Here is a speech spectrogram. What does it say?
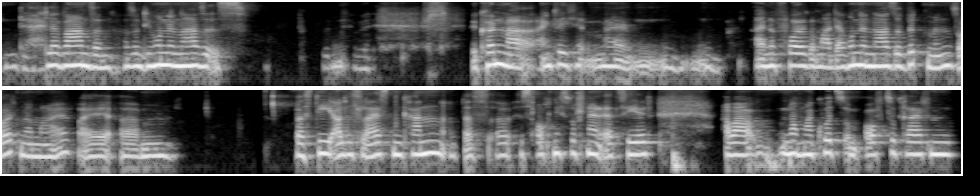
der helle Wahnsinn. Also die Hundenase ist, wir können mal eigentlich mal eine Folge mal der Hundenase widmen, sollten wir mal, weil ähm, was die alles leisten kann, das äh, ist auch nicht so schnell erzählt. Aber nochmal kurz, um aufzugreifen,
